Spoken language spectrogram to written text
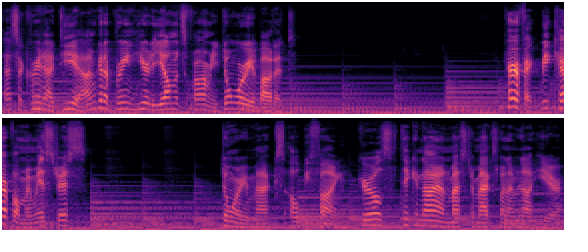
That's a great idea. I'm gonna bring here the elements of harmony. Don't worry about it. Perfect. Be careful, my mistress. Don't worry, Max. I'll be fine. Girls, take an eye on Master Max when I'm not here.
